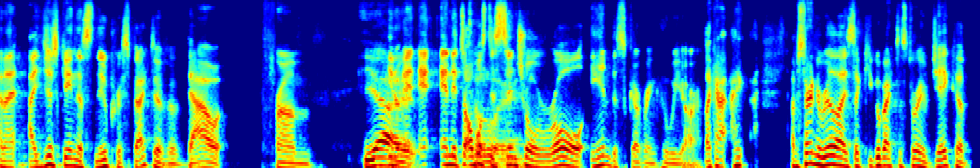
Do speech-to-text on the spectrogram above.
And I, I just gained this new perspective of doubt from yeah you know, and, and, it's almost totally. a central role in discovering who we are like I, I i'm starting to realize like you go back to the story of jacob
